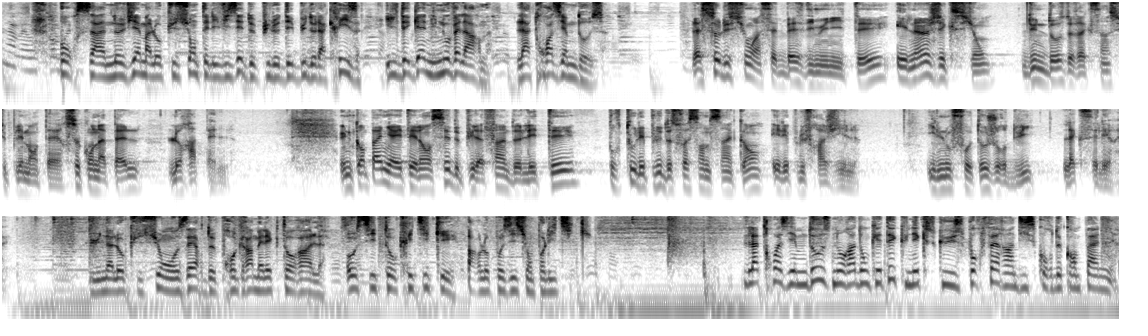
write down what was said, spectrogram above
Pour sa neuvième allocution télévisée depuis le début de la crise, il dégaine une nouvelle arme, la troisième dose. La solution à cette baisse d'immunité est l'injection d'une dose de vaccin supplémentaire, ce qu'on appelle le rappel. Une campagne a été lancée depuis la fin de l'été pour tous les plus de 65 ans et les plus fragiles. Il nous faut aujourd'hui l'accélérer. Une allocution aux airs de programme électoral, aussitôt critiquée par l'opposition politique. La troisième dose n'aura donc été qu'une excuse pour faire un discours de campagne.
